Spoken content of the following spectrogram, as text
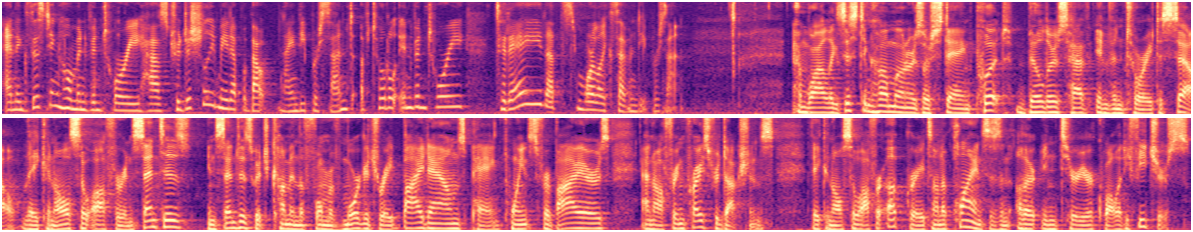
and existing home inventory has traditionally made up about 90% of total inventory. Today, that's more like 70%. And while existing homeowners are staying put, builders have inventory to sell. They can also offer incentives, incentives which come in the form of mortgage rate buydowns, paying points for buyers, and offering price reductions. They can also offer upgrades on appliances and other interior quality features.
